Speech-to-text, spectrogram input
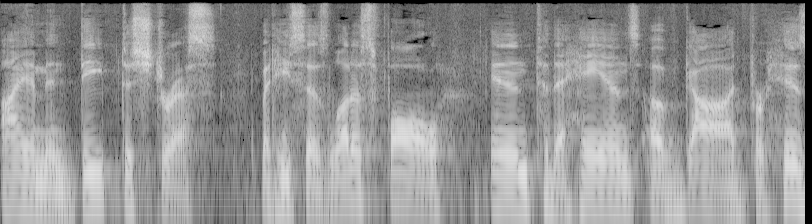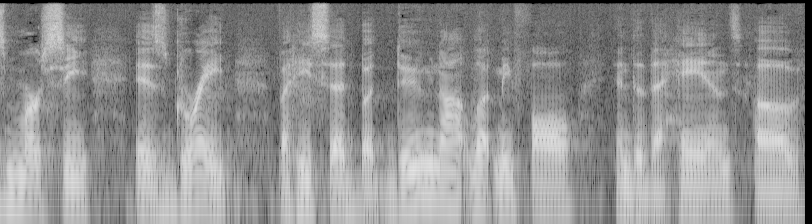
I am in deep distress. But he says, Let us fall into the hands of God, for his mercy is great. But he said, But do not let me fall into the hands of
